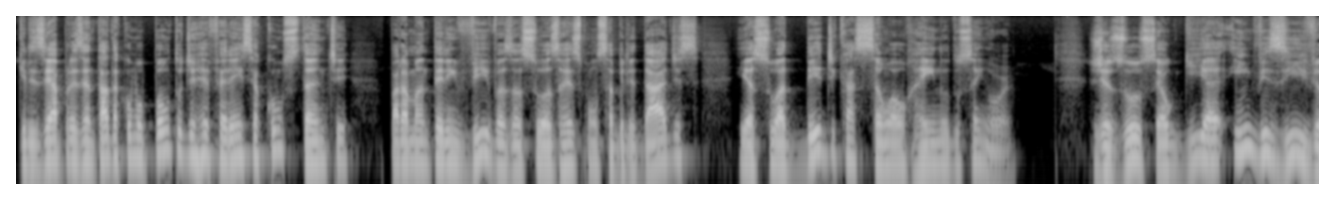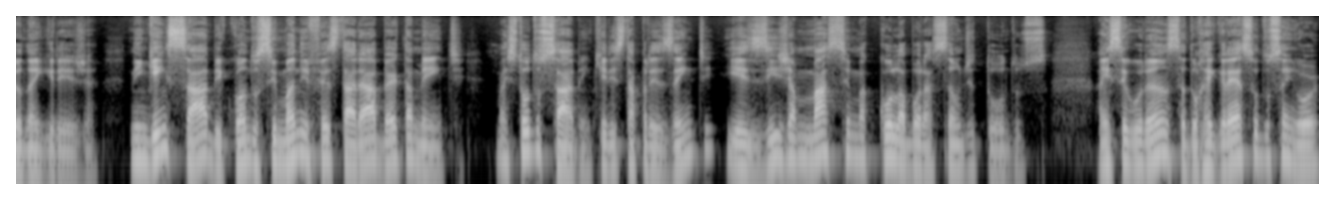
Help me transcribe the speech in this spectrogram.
que lhes é apresentada como ponto de referência constante para manterem vivas as suas responsabilidades e a sua dedicação ao reino do Senhor. Jesus é o guia invisível da igreja. Ninguém sabe quando se manifestará abertamente, mas todos sabem que ele está presente e exige a máxima colaboração de todos. A insegurança do regresso do Senhor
